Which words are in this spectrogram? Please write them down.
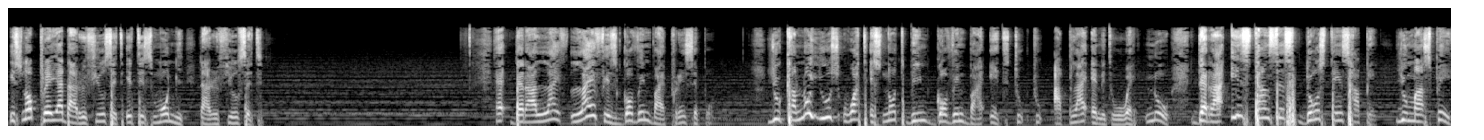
It's not prayer that refuels it, it is money that refuels it. Uh, there are life. Life is governed by principle. You cannot use what is not being governed by it to, to apply and it will work. No. There are instances those things happen. You must pay.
